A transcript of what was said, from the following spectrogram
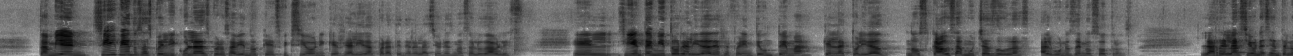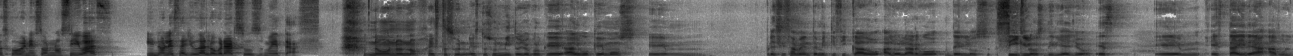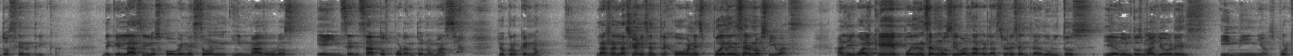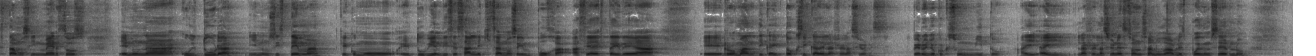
también, sí, viendo esas películas, pero sabiendo que es ficción y que es realidad para tener relaciones más saludables. El siguiente mito realidad es referente a un tema que en la actualidad nos causa muchas dudas a algunos de nosotros. Las relaciones entre los jóvenes son nocivas y no les ayuda a lograr sus metas. No, no, no. Esto es un, esto es un mito. Yo creo que algo que hemos em, precisamente mitificado a lo largo de los siglos, diría yo, es Em, esta idea adultocéntrica de que las y los jóvenes son inmaduros e insensatos por antonomasia. Yo creo que no. Las relaciones entre jóvenes pueden ser nocivas, al igual que pueden ser nocivas las relaciones entre adultos y adultos mayores y niños, porque estamos inmersos en una cultura y en un sistema que como eh, tú bien dices, Ale, quizá nos empuja hacia esta idea eh, romántica y tóxica de las relaciones pero yo creo que es un mito. Las relaciones son saludables, pueden serlo,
